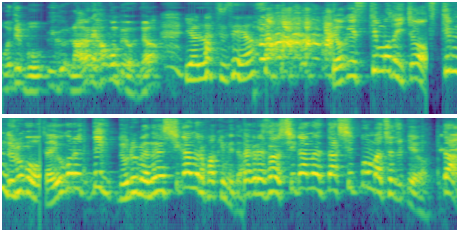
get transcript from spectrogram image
어디 뭐 이거 아가리 학원 배웠냐? 연락 주세요. 여기 스팀 모드 있죠? 스팀 누르고 자 이거를 띡 누르면은 시간으로 바뀝니다. 자 그래서 시간은 딱 10분 맞춰줄게요. 딱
